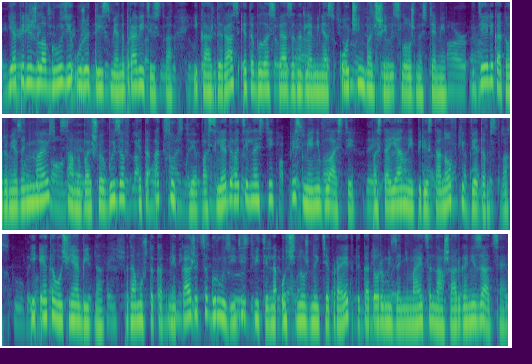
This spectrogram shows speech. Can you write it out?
Я пережила в Грузии уже три смены правительства, и каждый раз это было связано для меня с очень большими сложностями. В деле, которым я занимаюсь, самый большой вызов – это отсутствие последовательности при смене власти, постоянные перестановки в ведомствах. И это очень обидно, потому что, как мне кажется, Грузии действительно очень нужны те проекты, которыми занимается наша организация.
